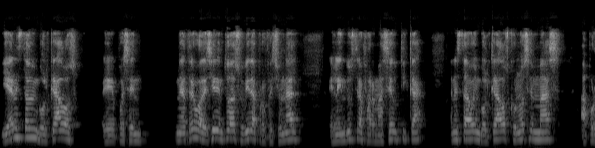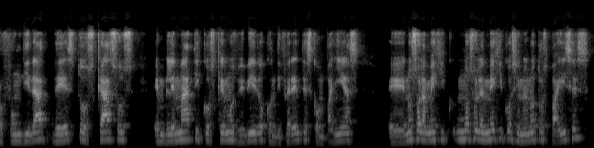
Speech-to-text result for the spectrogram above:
y han estado involucrados eh, pues me atrevo a decir, en toda su vida profesional en la industria farmacéutica, han estado involucrados, conocen más a profundidad de estos casos emblemáticos que hemos vivido con diferentes compañías, eh, no, solo en México, sino en otros países.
